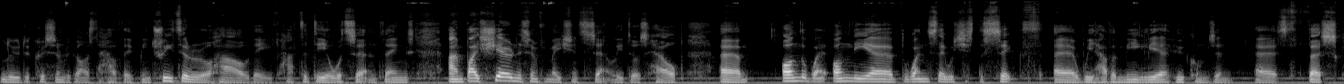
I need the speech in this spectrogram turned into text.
ludicrous in regards to how they've been treated or how they've had to deal with certain things. And by sharing this information, it certainly does help. Um, on the on the, uh, Wednesday, which is the sixth, uh, we have Amelia who comes in. Uh, it's the first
